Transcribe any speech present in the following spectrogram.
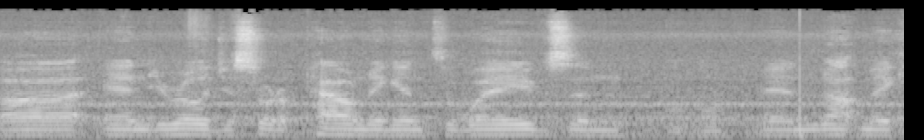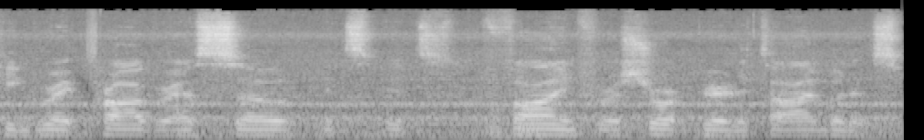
uh, and you're really just sort of pounding into waves and and not making great progress. So it's it's fine for a short period of time, but it's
